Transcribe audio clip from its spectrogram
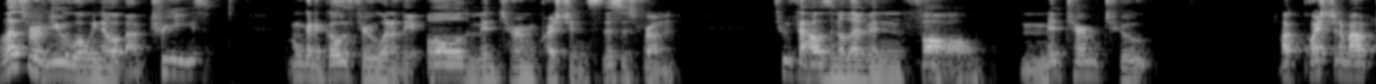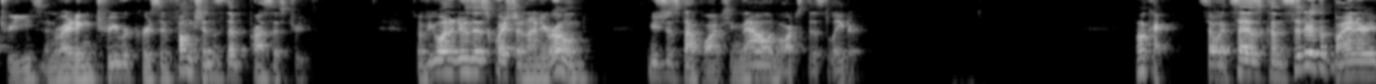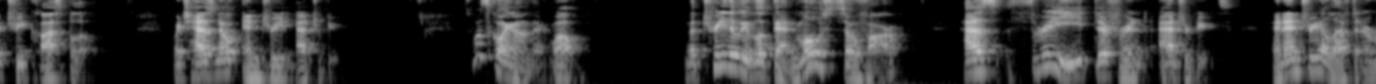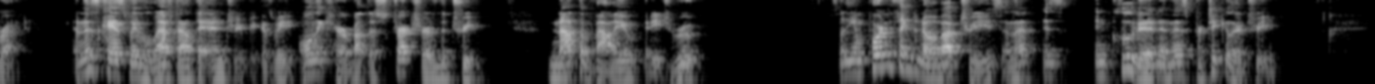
Let's review what we know about trees. I'm going to go through one of the old midterm questions. This is from 2011 fall, midterm 2. A question about trees and writing tree recursive functions that process trees. So if you want to do this question on your own, you should stop watching now and watch this later. Okay, so it says consider the binary tree class below which has no entry attribute. So what's going on there? Well, the tree that we've looked at most so far has three different attributes, an entry, a left, and a right. In this case, we've left out the entry because we only care about the structure of the tree, not the value at each root. So the important thing to know about trees, and that is included in this particular tree,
